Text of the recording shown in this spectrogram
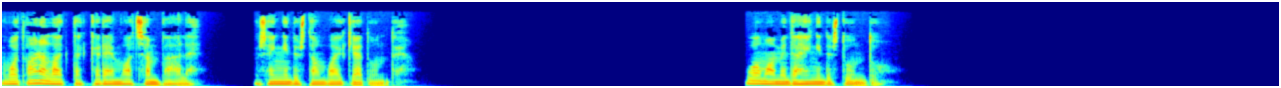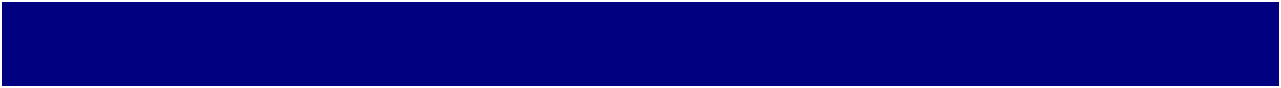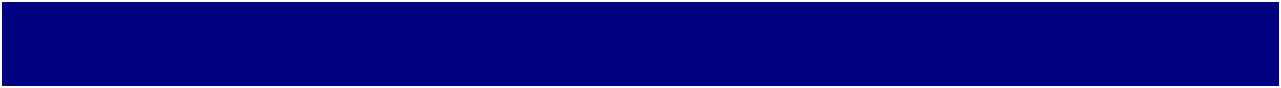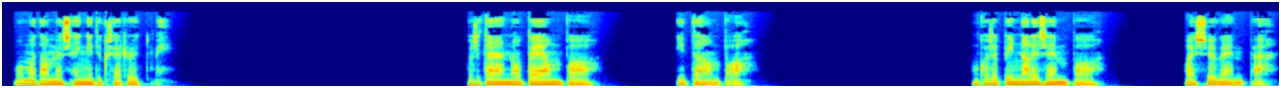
Ja voit aina laittaa käden vatsan päälle, jos hengitystä on vaikea tuntea. Huomaa, miltä hengitys tuntuu. Huomataan myös hengityksen rytmi. Onko se tänään nopeampaa, hitaampaa? Onko se pinnallisempaa vai syvempää?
